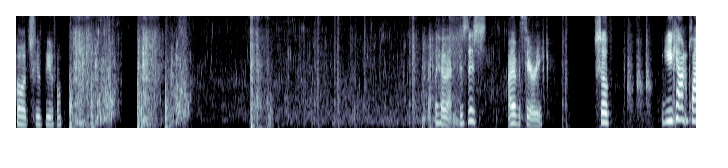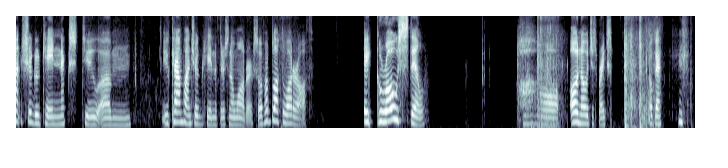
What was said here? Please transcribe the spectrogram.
Oh, it feels beautiful. Wait, hold on. Does this... I have a theory. So, you can't plant sugarcane next to, um... You can't plant sugarcane if there's no water. So if I block the water off, it grows still. Oh, oh no, it just breaks. Okay.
